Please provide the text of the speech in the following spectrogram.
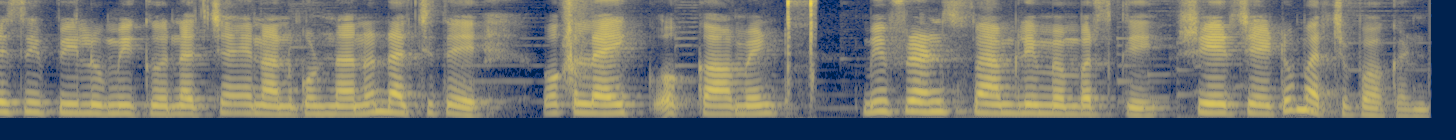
రెసిపీలు మీకు నచ్చాయని అనుకుంటున్నాను. నచ్చితే ఒక లైక్ ఒక కామెంట్ మీ ఫ్రెండ్స్ ఫ్యామిలీ మెంబర్స్కి షేర్ చేయటం మర్చిపోకండి.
